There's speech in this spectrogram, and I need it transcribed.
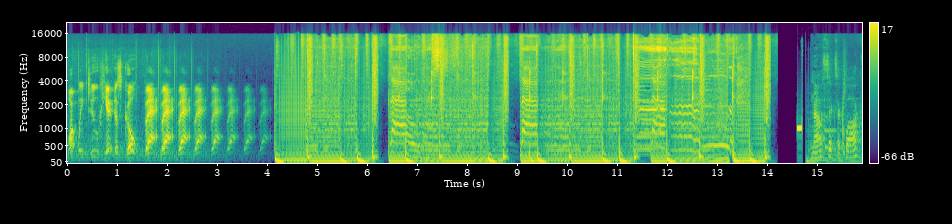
What we do here is go back, back, back, back, back, back, back, back. Now 6 o'clock.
